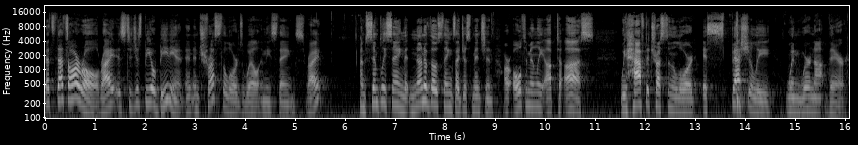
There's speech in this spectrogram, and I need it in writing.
That's, that's our role, right? Is to just be obedient and, and trust the Lord's will in these things, right? I'm simply saying that none of those things I just mentioned are ultimately up to us. We have to trust in the Lord, especially when we're not there,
